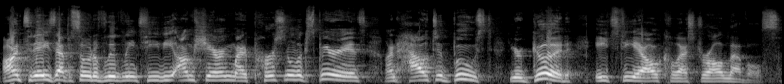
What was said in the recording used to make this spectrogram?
On today's episode of Live Lean TV, I'm sharing my personal experience on how to boost your good HDL cholesterol levels.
